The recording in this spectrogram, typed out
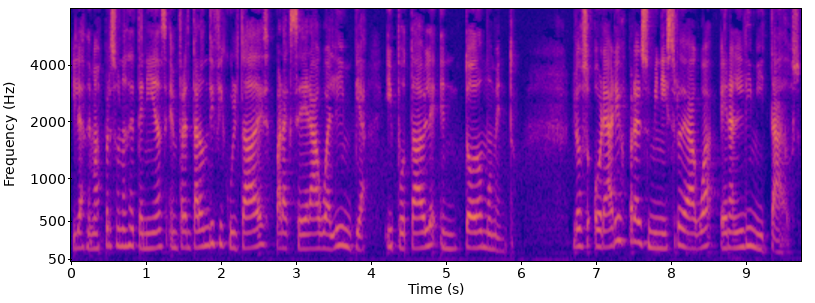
y las demás personas detenidas enfrentaron dificultades para acceder a agua limpia y potable en todo momento. Los horarios para el suministro de agua eran limitados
